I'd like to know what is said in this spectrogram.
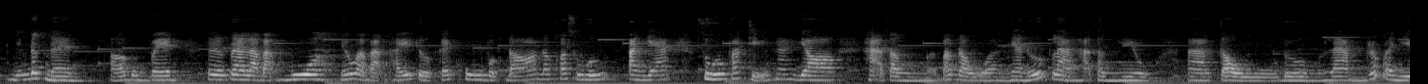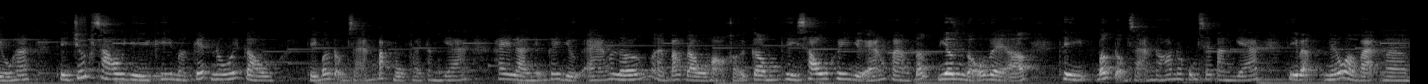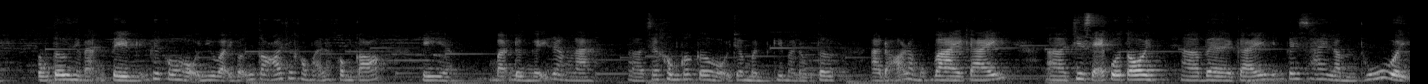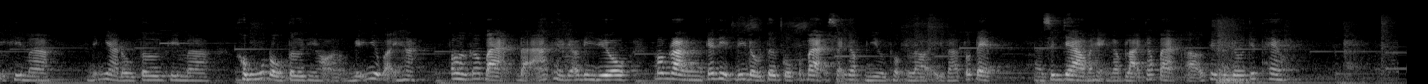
những đất nền ở vùng ven. Thực ra là bạn mua nếu mà bạn thấy được cái khu vực đó nó có xu hướng tăng giá xu hướng phát triển ha do hạ tầng bắt đầu à, nhà nước làm hạ tầng nhiều à, cầu đường làm rất là nhiều ha thì trước sau gì khi mà kết nối cầu thì bất động sản bắt buộc phải tăng giá. Hay là những cái dự án lớn mà bắt đầu họ khởi công thì sau khi dự án hoàn tất dân đổ về ở thì bất động sản đó nó cũng sẽ tăng giá. Thì bạn nếu mà bạn à, đầu tư thì bạn tìm những cái cơ hội như vậy vẫn có chứ không phải là không có. Thì à, bạn đừng nghĩ rằng là à, sẽ không có cơ hội cho mình khi mà đầu tư. À, đó là một vài cái à, chia sẻ của tôi à, về cái những cái sai lầm thú vị khi mà những nhà đầu tư khi mà không muốn đầu tư thì họ nghĩ như vậy ha. Cảm ơn các bạn đã theo dõi video. Mong rằng cái việc đi đầu tư của các bạn sẽ gặp nhiều thuận lợi và tốt đẹp. À, xin chào và hẹn gặp lại các bạn ở cái video tiếp theo.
